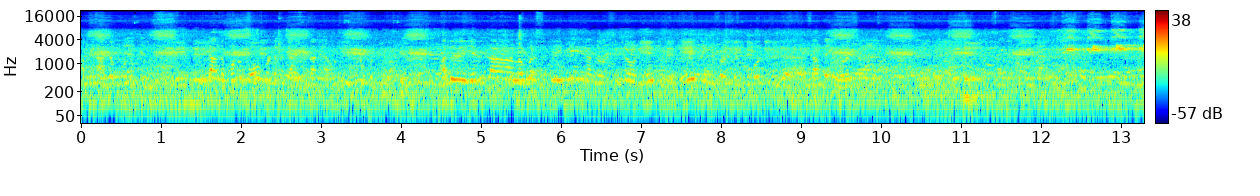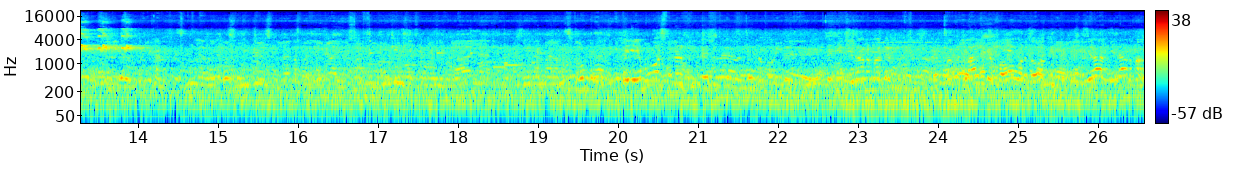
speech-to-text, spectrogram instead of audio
அப்படின்னு அந்த பொண்ணு இல்லை அந்த பொண்ணு கோவப்பட்டது கரெக்ட் தானே. அவனுக்கு இவனு புரிஞ்சுக்குவான். அது எல்லா லவர்ஸுக்குள்ளேயுமே அந்த ஒரு சின்ன ஒரு ஏஜ் ஏஜ் சொல்லிக்கும் போது இந்த சந்தையை உரைச்சாங்க இந்த எமோஷனல் சுச்சுவேஷனில் வந்து நம்ம வந்து எப்பயுமே நிதானமாக தான் இருக்கணும் எப்போல்லாம் நீங்கள் கோவம் வருதோ நிதா நிதானமாக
